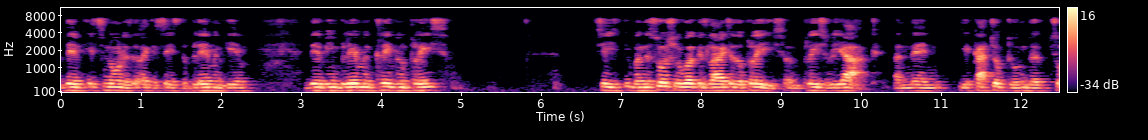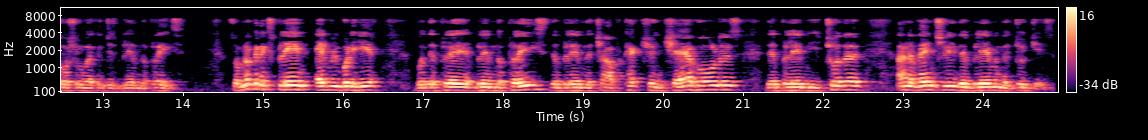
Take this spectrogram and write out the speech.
it's known as, like I say, it's the blaming game. They've been blaming Cleveland police. See, when the social workers lie to the police and police react, and then you catch up to them, the social worker just blame the police. So I'm not going to explain everybody here, but they play, blame the police, they blame the child protection shareholders, they blame each other, and eventually they're blaming the judges.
